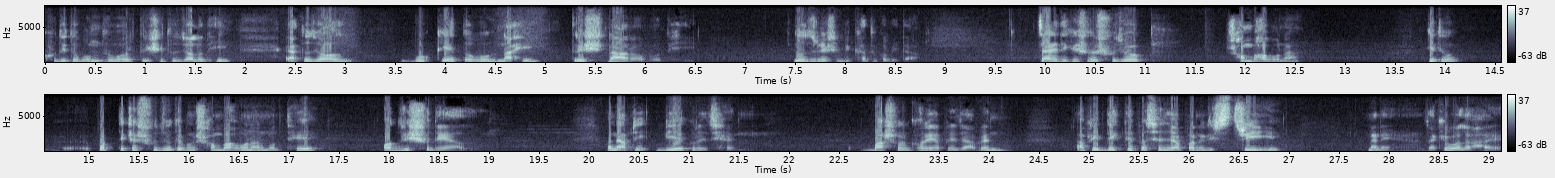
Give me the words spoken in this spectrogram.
ক্ষুদিত বন্ধু মোর তৃষিত জলধি, এত জল বুকে তবু নাহি তৃষ্ণার অবধি। নজরুলের সে বিখ্যাত কবিতা। চারিদিকে শুধু সুযোগ, সম্ভাবনা, কিন্তু প্রত্যেকটা সুযোগ এবং সম্ভাবনার মধ্যে অদৃশ্য দেয়াল। মানে আপনি বিয়ে করেছেন, বাসর ঘরে আপনি যাবেন, আপনি দেখতে পাচ্ছেন যে আপনার স্ত্রী মানে যাকে বলা হয়,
